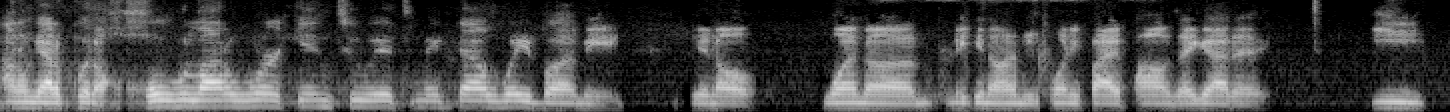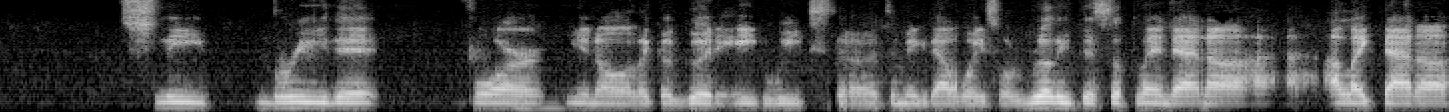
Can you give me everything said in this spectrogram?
I don't got to put a whole lot of work into it to make that weight, but I mean, you know, one uh making 125 pounds, I gotta eat, sleep, breathe it for you know like a good eight weeks to, to make that weight. So really disciplined, and uh, I, I like that uh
